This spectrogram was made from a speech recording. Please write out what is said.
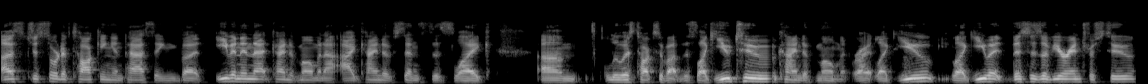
us just sort of talking and passing. But even in that kind of moment, I, I kind of sensed this like um, Lewis talks about this like you too kind of moment, right? Like you, like you, this is of your interest too.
